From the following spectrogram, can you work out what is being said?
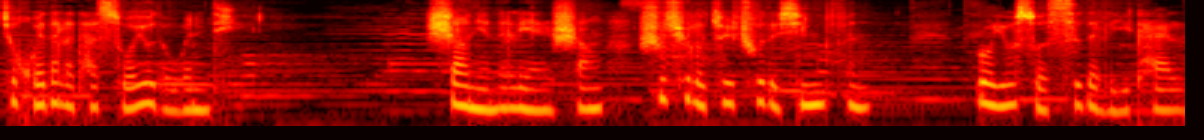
就回答了他所有的问题。少年的脸上失去了最初的兴奋，若有所思地离开了。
